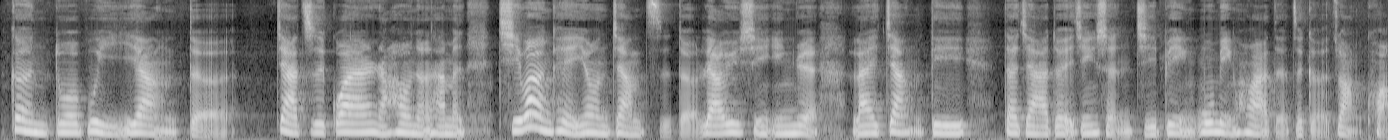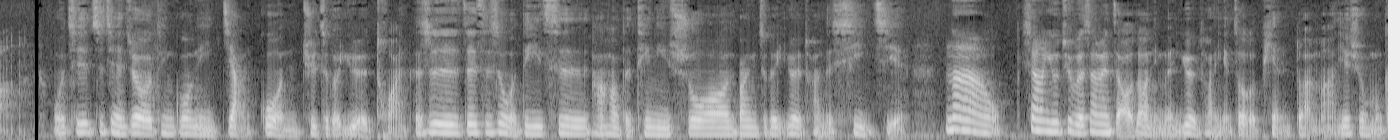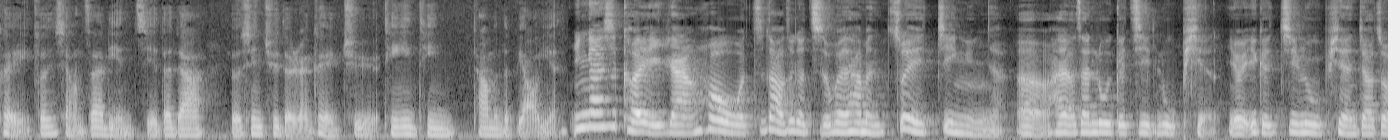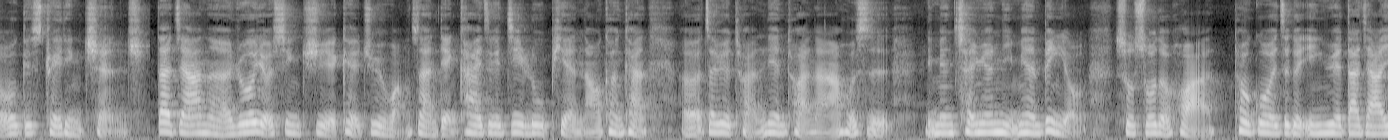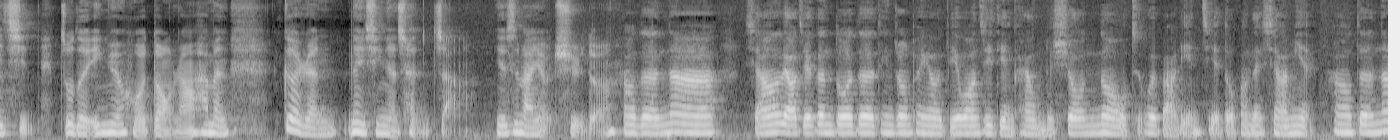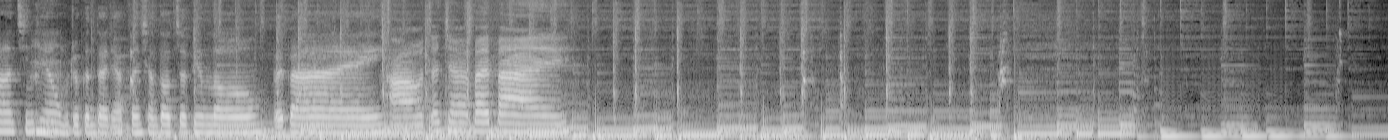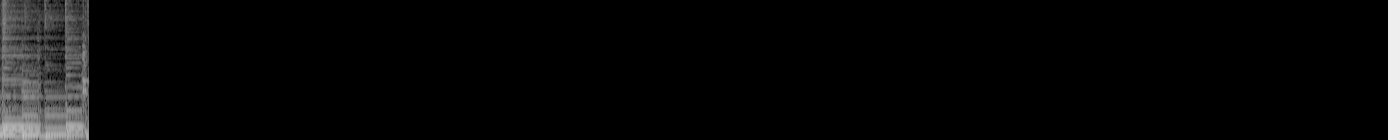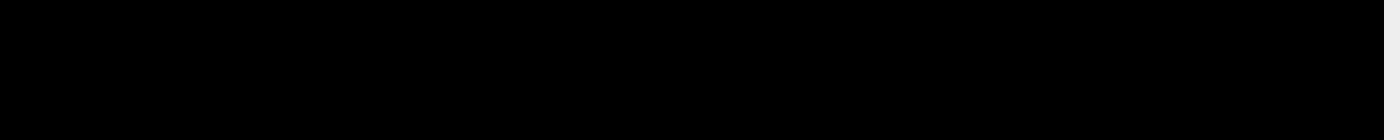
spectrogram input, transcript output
更多不一样的价值观，然后呢，他们期望可以用这样子的疗愈性音乐来降低大家对精神疾病污名化的这个状况。我其实之前就有听过你讲过你去这个乐团，可是这次是我第一次好好的听你说关于这个乐团的细节。那像 YouTube 上面找得到你们乐团演奏的片段吗？也许我们可以分享再连接，大家有兴趣的人可以去听一听他们的表演，应该是可以。然后我知道这个指挥他们最近呃还有在录一个纪录片，有一个纪录片叫做 Orchestrating Change。大家呢如果有兴趣，也可以去网站点开这个纪录片，然后看看呃在乐团练团啊，或是。里面成员里面病友所说的话，透过这个音乐，大家一起做的音乐活动，然后他们个人内心的成长，也是蛮有趣的。好的，那想要了解更多的听众朋友，别忘记点开我们的 show note，会把链接都放在下面。好的，那今天我们就跟大家分享到这边喽，嗯、拜拜。好，大家拜拜。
